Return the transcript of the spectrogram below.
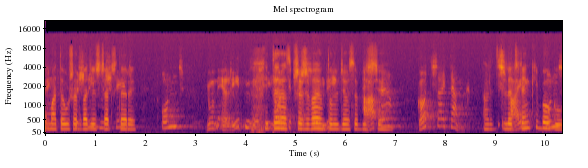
u Mateusza 24. I teraz przeżywają to ludzie osobiście. Ale lecz dzięki Bogu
